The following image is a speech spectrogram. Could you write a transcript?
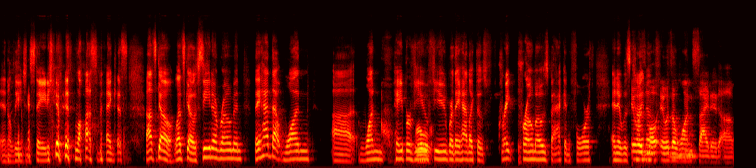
in Allegiant Stadium in Las Vegas. Let's go. Let's go. Cena, Roman. They had that one uh one pay-per-view Oh. feud where they had like those great promos back and forth and it was It kind was of mo- it was a one sided uh,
